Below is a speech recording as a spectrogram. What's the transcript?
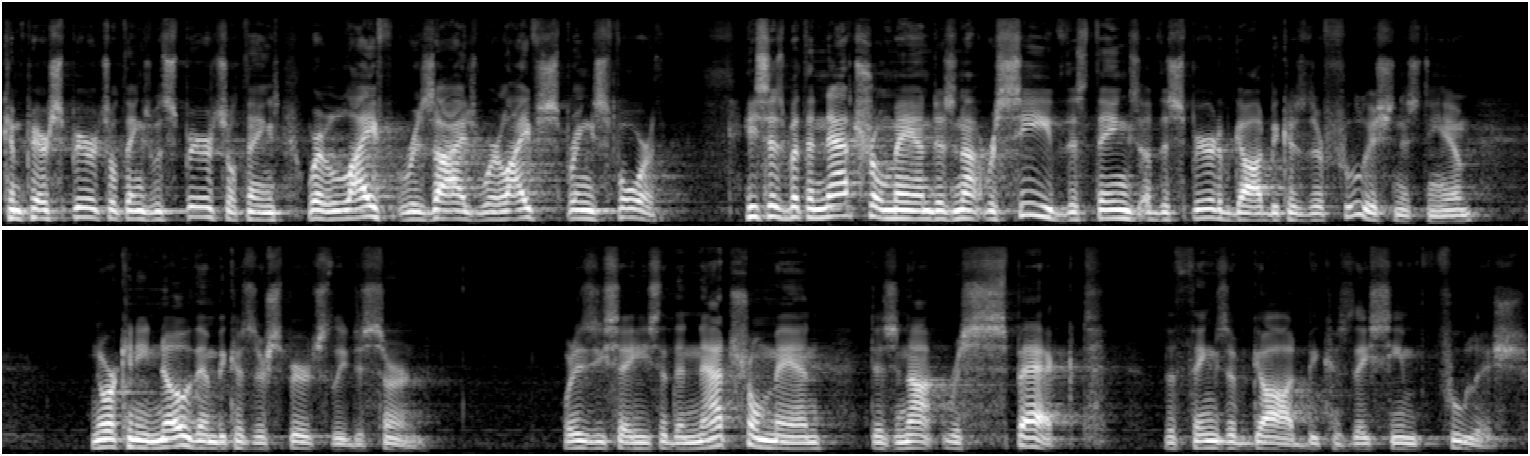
compare spiritual things with spiritual things where life resides, where life springs forth. He says, But the natural man does not receive the things of the Spirit of God because they're foolishness to him, nor can he know them because they're spiritually discerned. What does he say? He said, The natural man does not respect the things of God because they seem foolish.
